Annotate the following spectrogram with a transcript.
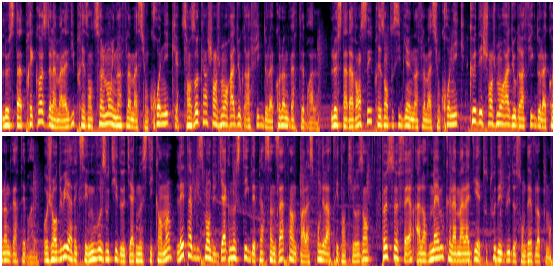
Le stade précoce de la maladie présente seulement une inflammation chronique sans aucun changement radiographique de la colonne vertébrale. Le stade avancé présente aussi bien une inflammation chronique que des changements radiographiques de la colonne vertébrale. Aujourd'hui, avec ces nouveaux outils de diagnostic en main, l'établissement du diagnostic des personnes atteintes par la spondylarthrite ankylosante peut se faire alors même que la maladie est au tout début de son développement.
